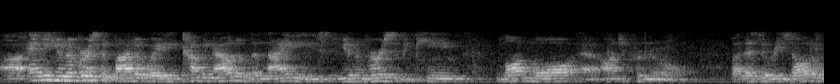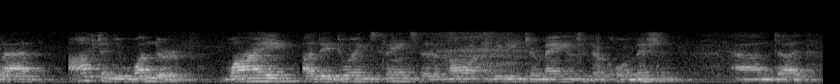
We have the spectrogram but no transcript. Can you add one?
uh, any university, by the way, coming out of the 90s, the university became a lot more uh, entrepreneurial. But as a result of that, often you wonder why are they doing things that are not really germane to their core mission. And uh,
